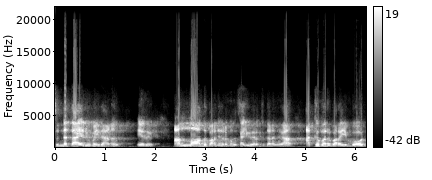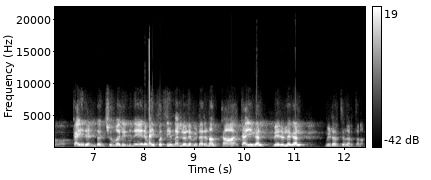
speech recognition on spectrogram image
സുന്നത്തായ രൂപ ഇതാണ്. ഏത്? അള്ളാഹ് എന്ന് പറഞ്ഞു തുടങ്ങുമ്പോൾ കൈ ഉയർത്തി തുടങ്ങുക. അക്ബർ പറയുമ്പോൾ കൈ രണ്ടും ചുമലിന് നേരെ കൈപ്പത്തി നല്ലപോലെ വിടരണം. കൈകൾ വിരലുകൾ വിടർത്തി നിർത്തണം.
